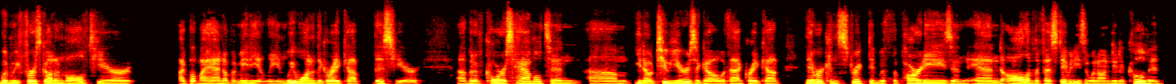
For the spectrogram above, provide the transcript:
when we first got involved here, I put my hand up immediately, and we wanted the Grey Cup this year. Uh, but of course, Hamilton, um, you know, two years ago with that Grey Cup, they were constricted with the parties and and all of the festivities that went on due to COVID.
